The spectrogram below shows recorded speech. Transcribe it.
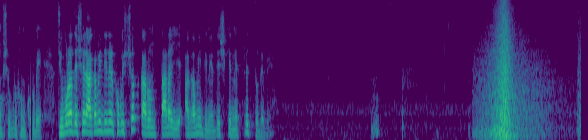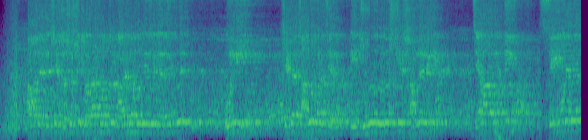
অংশগ্রহণ করবে। যুবরা দেশের আগামী দিনের ভবিষ্যৎ, কারণ তারাই আগামী দিনে দেশকে নেতৃত্ব দেবে। সেটা চালু করেছেন এই যুব দিবসকে সামনে রেখে জেলা ভিত্তিক স্টেট লেভেল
